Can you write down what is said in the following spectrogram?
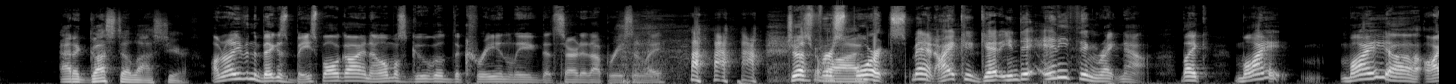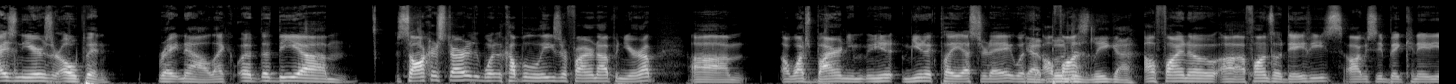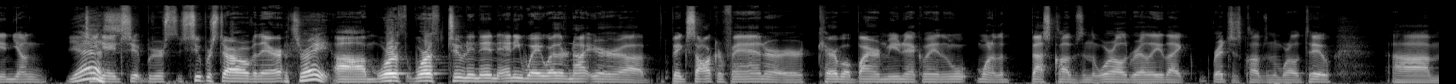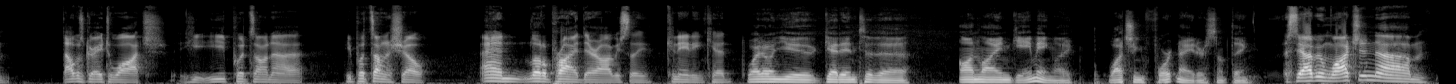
at Augusta last year. I'm not even the biggest baseball guy, and I almost Googled the Korean league that started up recently. Just for on. sports. Man, I could get into anything right now. Like, my my uh, eyes and ears are open right now. Like, uh, the, the um, soccer started, when a couple of leagues are firing up in Europe. Um, I watched Bayern Munich play yesterday with Yeah, Alfon- Bundesliga. Alfino uh, Alfonso Davies, obviously a big Canadian young Yes. teenage super, superstar over there. That's right. Um, worth worth tuning in anyway, whether or not you're a big soccer fan or care about Bayern Munich. I mean, one of the best clubs in the world, really, like richest clubs in the world too. Um, that was great to watch. He he puts on a he puts on a show, and little pride there, obviously, Canadian kid. Why don't you get into the online gaming, like watching Fortnite or something? See, I've been watching. Um,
